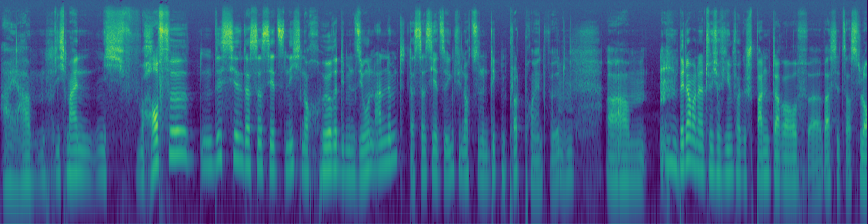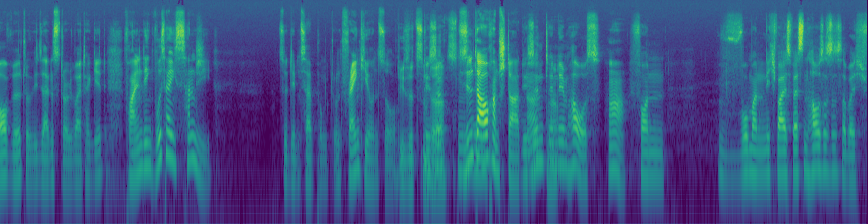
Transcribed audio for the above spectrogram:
Ah ja, ich meine, ich hoffe ein bisschen, dass das jetzt nicht noch höhere Dimensionen annimmt, dass das jetzt irgendwie noch zu einem dicken Plotpoint wird. Mhm. Ähm, bin aber natürlich auf jeden Fall gespannt darauf, äh, was jetzt aus Law wird und wie seine Story weitergeht. Vor allen Dingen, wo ist eigentlich Sanji zu dem Zeitpunkt und Frankie und so? Die, Die sitzen die da. sitzen sind in, da auch am Start, Die ne? sind in Ja. dem Haus ah. von, wo man nicht weiß, wessen Haus es ist, aber ich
